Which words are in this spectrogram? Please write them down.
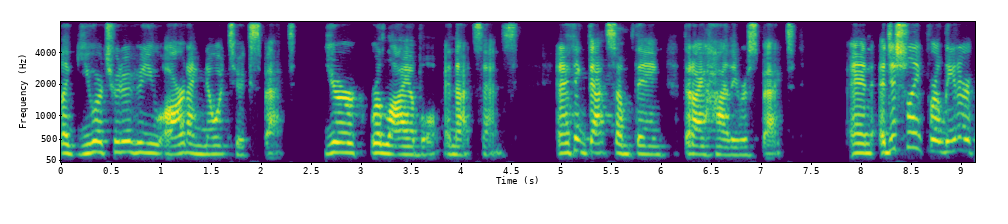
like you are true to who you are and I know what to expect. You're reliable in that sense. And I think that's something that I highly respect. And additionally, for a leader,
